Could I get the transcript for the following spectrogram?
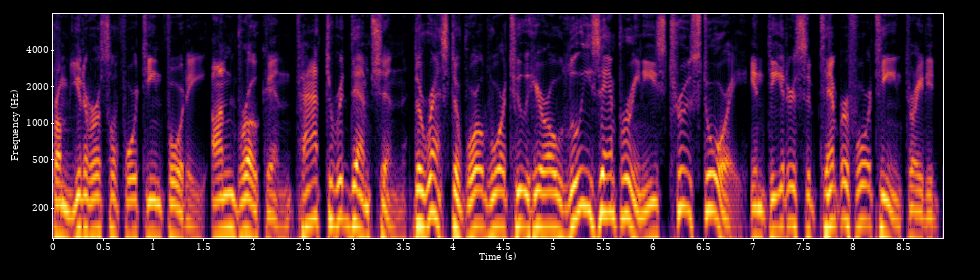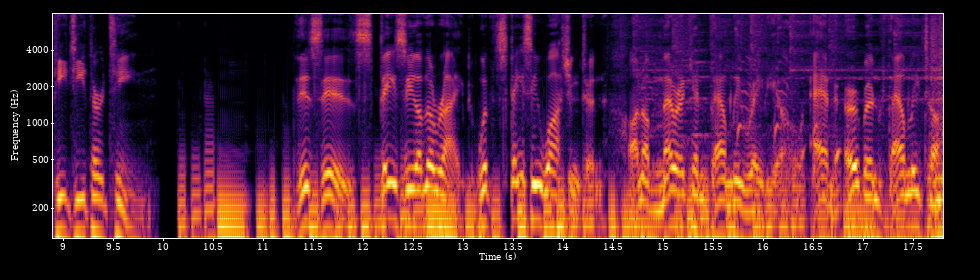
From Universal 1440, Unbroken, Path to Redemption, the rest of World War II hero Louis Zamperini's true story in theaters September 14th, rated PG 13. This is Stacy on the Right with Stacy Washington on American Family Radio and Urban Family Talk.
